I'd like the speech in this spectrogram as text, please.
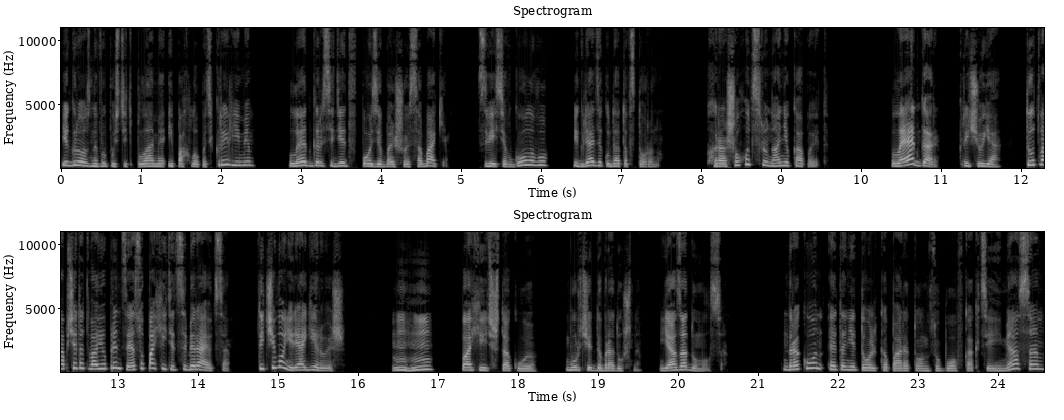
и грозно выпустить пламя и похлопать крыльями, Ледгар сидит в позе большой собаки, свесив голову и глядя куда-то в сторону. Хорошо, хоть слюна не капает. «Ледгар!» — кричу я. «Тут вообще-то твою принцессу похитить собираются!» Ты чего не реагируешь?» «Угу, похитишь такую», — бурчит добродушно. Я задумался. Дракон — это не только пара тонн зубов, когтей и мяса,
